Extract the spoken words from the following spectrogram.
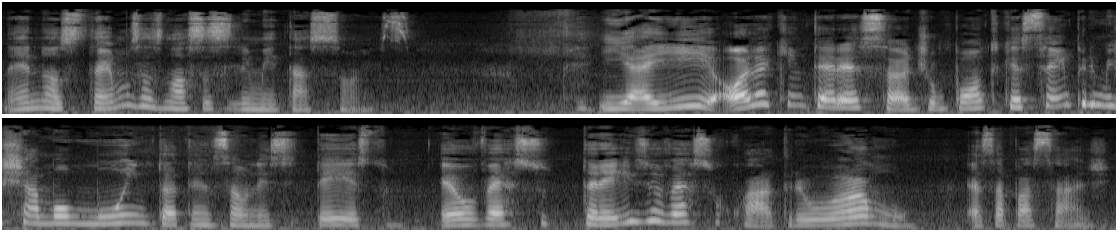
Né? Nós temos as nossas limitações. E aí, olha que interessante, um ponto que sempre me chamou muito a atenção nesse texto é o verso 3 e o verso 4. Eu amo essa passagem.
